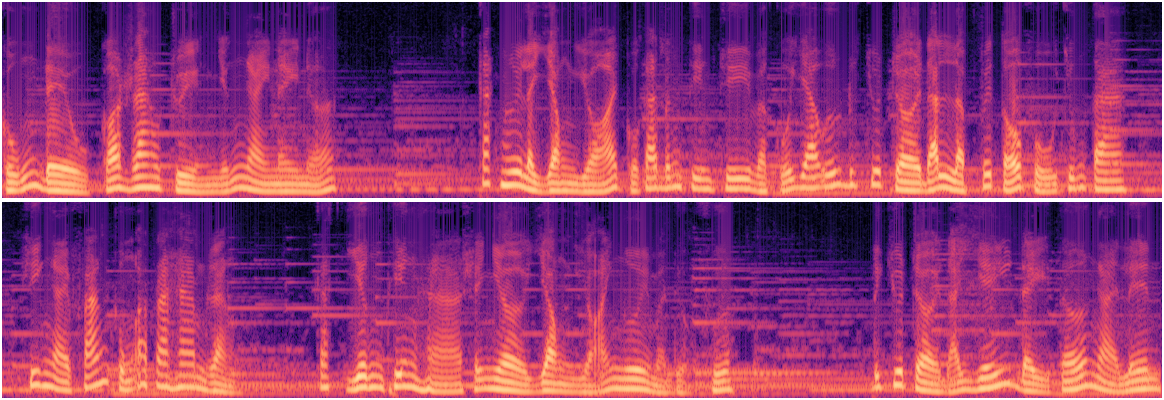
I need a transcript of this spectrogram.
cũng đều có rao truyền những ngày này nữa. Các ngươi là dòng dõi của các đấng tiên tri và của giao ước Đức Chúa Trời đã lập với tổ phụ chúng ta khi Ngài phán cùng Abraham rằng, các dân thiên hạ sẽ nhờ dòng dõi ngươi mà được phước. Đức Chúa Trời đã giấy đầy tớ Ngài lên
